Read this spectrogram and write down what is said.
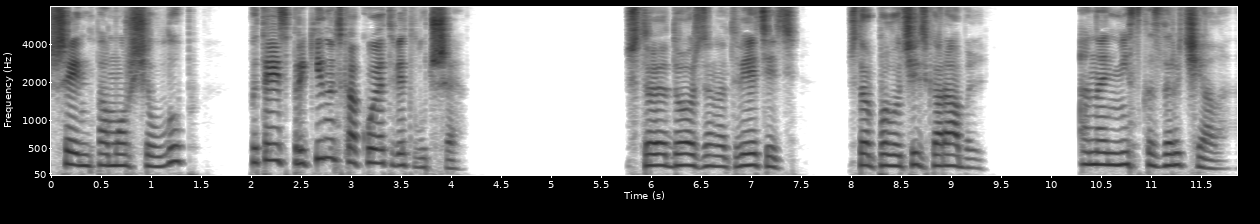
Шейн поморщил лоб, пытаясь прикинуть, какой ответ лучше. «Что я должен ответить чтобы получить корабль. Она низко зарычала.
